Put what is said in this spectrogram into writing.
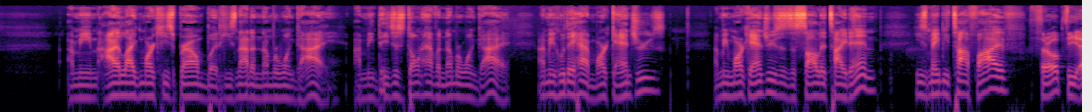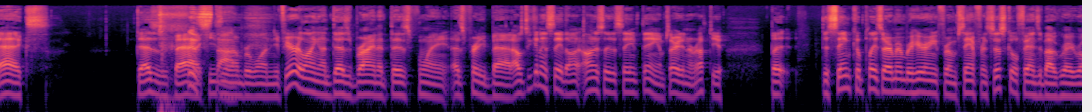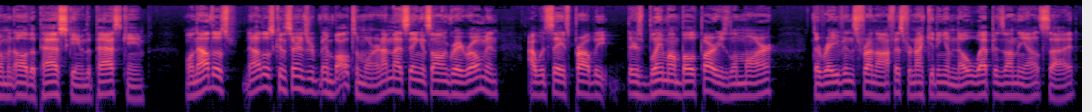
I mean, I like Marquise Brown, but he's not a number one guy. I mean, they just don't have a number one guy. I mean, who they have? Mark Andrews. I mean, Mark Andrews is a solid tight end. He's maybe top five. Throw up the X. Dez is back. He's the number one. If you're relying on Dez Bryant at this point, that's pretty bad. I was gonna say the, honestly the same thing. I'm sorry to interrupt you, but the same complaints I remember hearing from San Francisco fans about Greg Roman. Oh, the past game, the past game. Well, now those now those concerns are in Baltimore, and I'm not saying it's all on Greg Roman. I would say it's probably there's blame on both parties. Lamar, the Ravens front office for not getting him no weapons on the outside,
